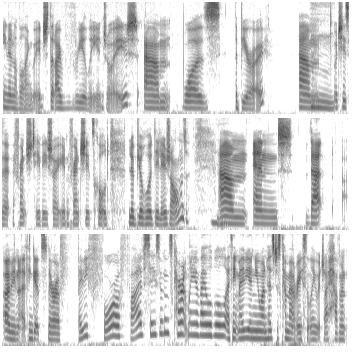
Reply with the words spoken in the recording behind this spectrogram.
in another language that I really enjoyed um, was the Bureau, um, mm. which is a, a, French TV show. In French, it's called Le Bureau des Légendes. Mm. Um, and that, I mean, I think it's there are maybe four or five seasons currently available. I think maybe a new one has just come out recently, which I haven't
